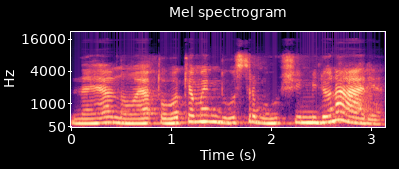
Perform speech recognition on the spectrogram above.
né? Não é à toa que é uma indústria multimilionária.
